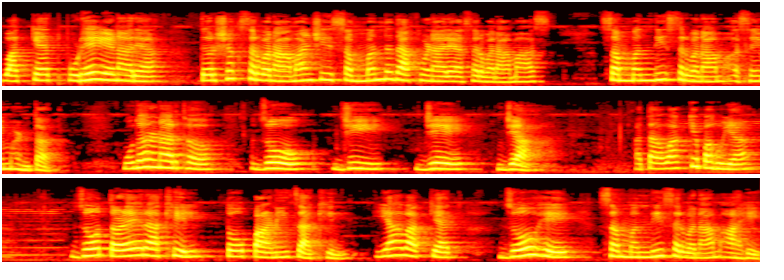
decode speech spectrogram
वाक्यात पुढे येणाऱ्या दर्शक सर्वनामांशी संबंध दाखविणाऱ्या सर्वनामास संबंधी सर्वनाम असे म्हणतात. उदाहरणार्थ जो जी जे ज्या. आता वाक्य पाहूया. जो तळे राखील तो पाणी चाखील. या वाक्यात जो हे संबंधी सर्वनाम आहे.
